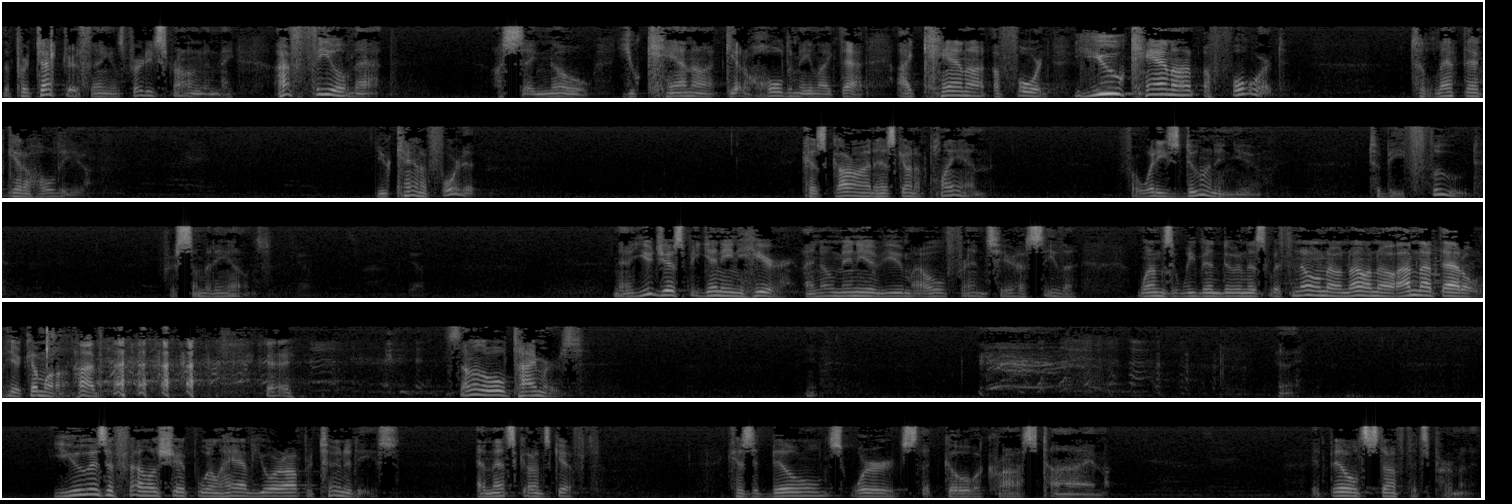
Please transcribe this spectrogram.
the protector thing is pretty strong in me. I feel that. I say, no, you cannot get a hold of me like that. I cannot afford, you cannot afford to let that get a hold of you. You can't afford it. Because God has got a plan for what He's doing in you to be food for somebody else. Now, you just beginning here. I know many of you, my old friends here, I see the ones that we've been doing this with. No, no, no, no, I'm not that old. Here, come on. okay. Some of the old timers. You, as a fellowship, will have your opportunities, and that's God's gift. Because it builds words that go across time. It builds stuff that's permanent.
